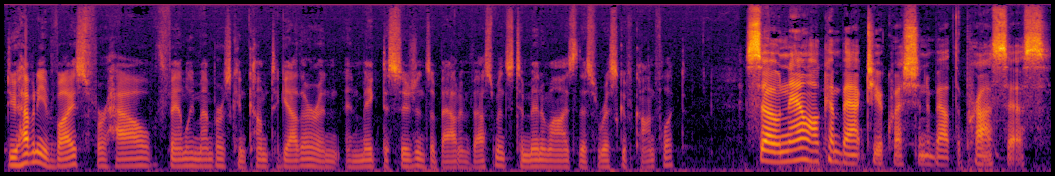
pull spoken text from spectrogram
Do you have any advice for how family members can come together and, and make decisions about investments to minimize this risk of conflict? So now I'll come back to your question about the process,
